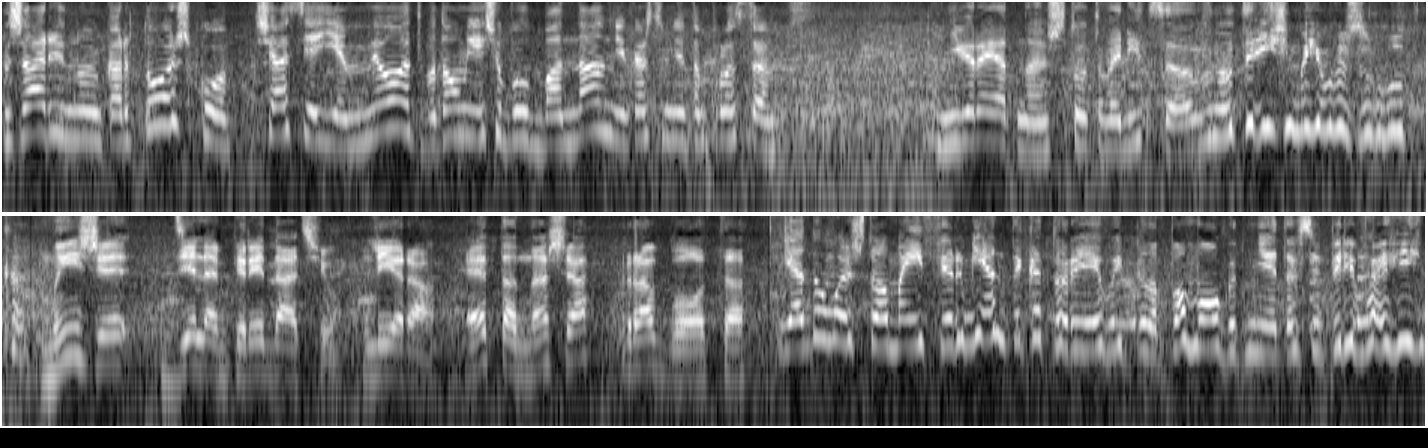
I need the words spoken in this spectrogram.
жареную картошку, сейчас я ем мед, потом у меня еще был банан, мне кажется, у меня там просто невероятно, что творится внутри моего желудка. мы же делаем передачу, Лера. Это наша работа. Я думаю, что мои ферменты, которые я выпила, помогут мне это все переварить.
